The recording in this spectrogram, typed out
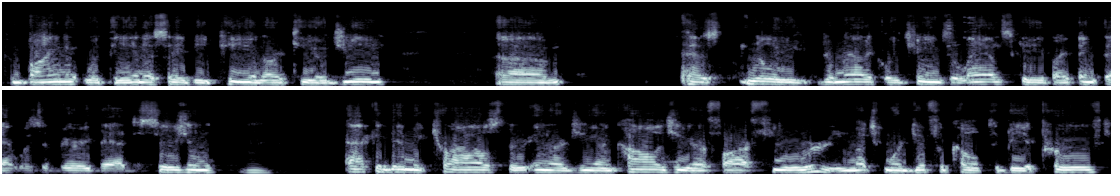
combine it with the NSABP and RTOG um, has really dramatically changed the landscape. I think that was a very bad decision. Mm. Academic trials through NRG oncology are far fewer and much more difficult to be approved,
